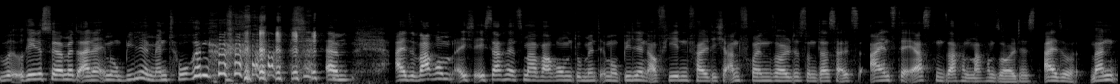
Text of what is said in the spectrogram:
redest du ja mit einer Immobilienmentorin. ähm, also warum, ich, ich sage jetzt mal, warum du mit Immobilien auf jeden Fall dich anfreunden solltest und das als eins der ersten Sachen machen solltest. Also man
